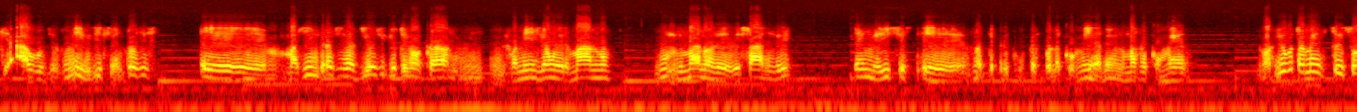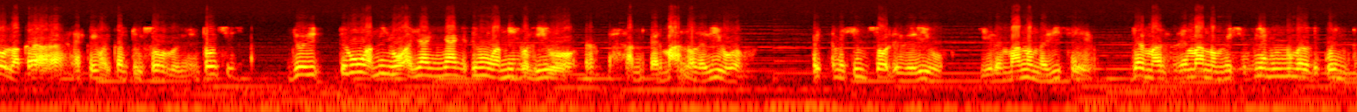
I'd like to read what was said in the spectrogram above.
¿Qué hago, Dios mío? Dije, entonces, eh, más bien gracias a Dios y que tengo acá mi familia, un hermano, un hermano de, sangre. Él me dice, este, no te preocupes por la comida, ven nomás a comer. No, yo también estoy solo acá, estoy, acá estoy solo. entonces, yo tengo un amigo allá en Ñaña, tengo un amigo, le digo, a mi hermano le digo, préstame 100 soles, le digo, y el hermano me dice, ya hermano, hermano me dice, viene un número de cuenta,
